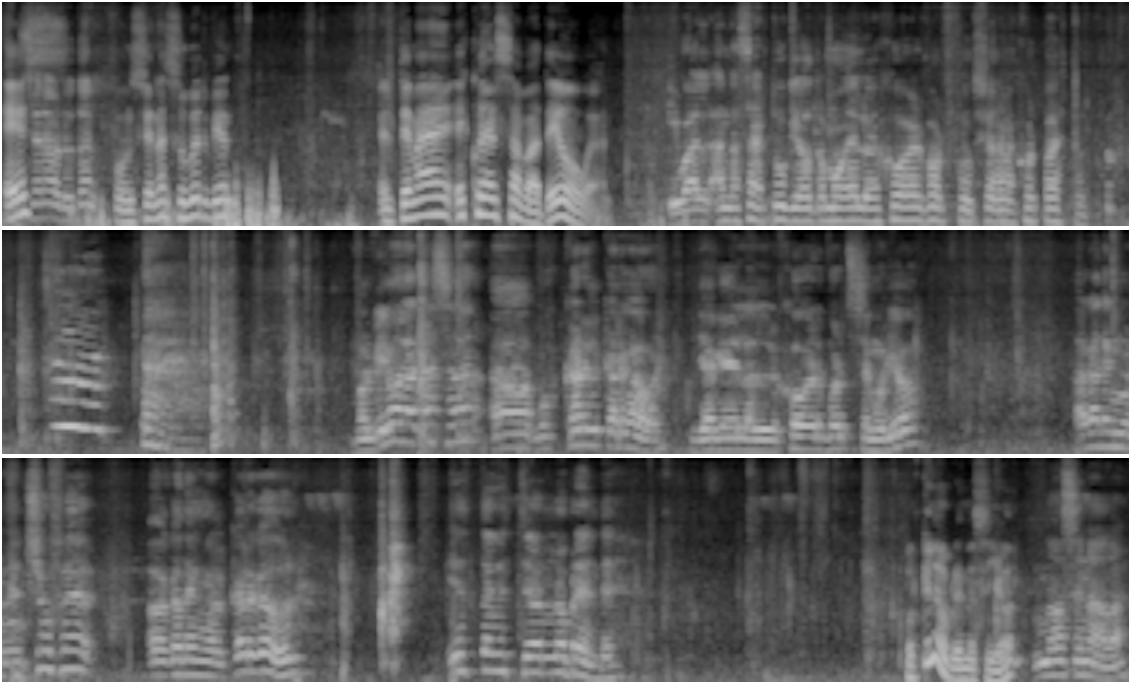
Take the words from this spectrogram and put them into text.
es, Funciona brutal. Funciona súper bien. El tema es con el zapateo, weón. Igual anda a saber tú que otro modelo de hoverboard funciona mejor para esto. Volvimos a la casa a buscar el cargador, ya que el, el hoverboard se murió. Acá tengo un enchufe, acá tengo el cargador. Y esta cuestión no prende. ¿Por qué no prende, señor? No hace nada,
